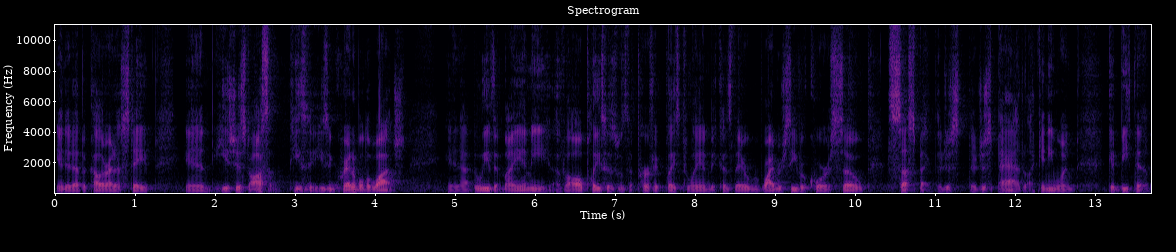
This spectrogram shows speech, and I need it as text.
ended up at Colorado State, and he's just awesome. He's he's incredible to watch. And I believe that Miami, of all places, was the perfect place to land because their wide receiver corps is so suspect. They're just they're just bad. Like anyone could beat them.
